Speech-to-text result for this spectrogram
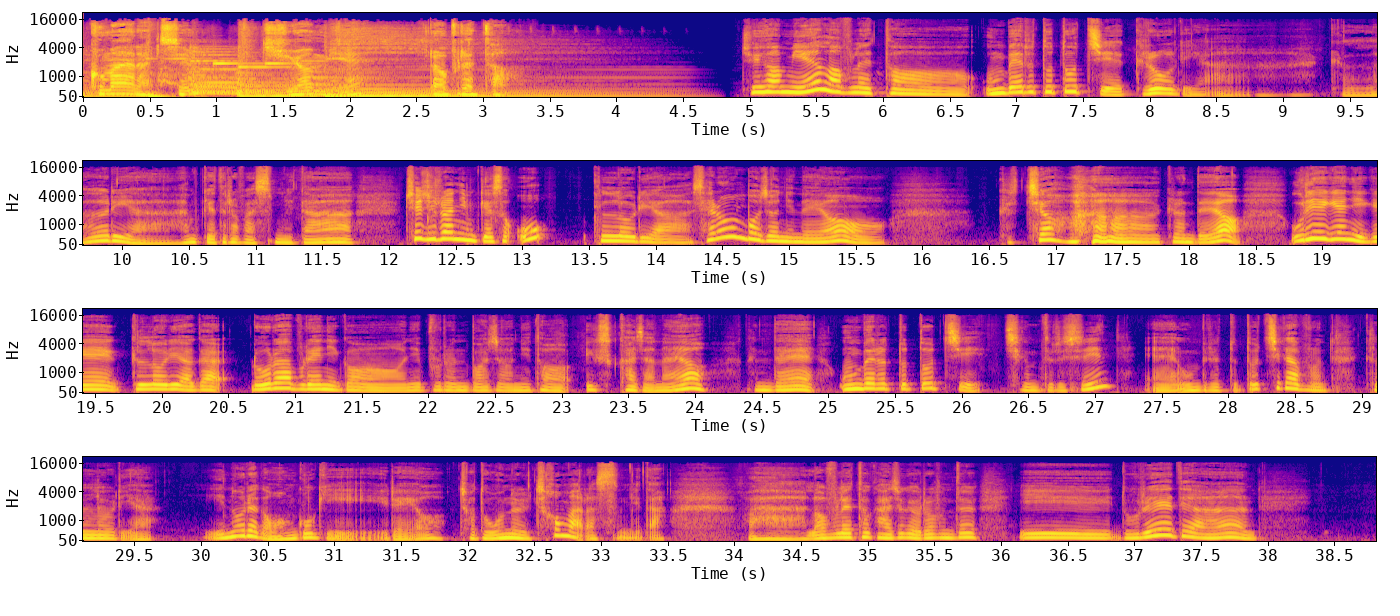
달콤한 아침 주현미의 러브레터 주현미의 러브레터 움베르토 또치의 글로리아 글로리아 함께 들어봤습니다. 최주라님께서 오 글로리아 새로운 버전이네요. 그렇죠? 그런데요. 우리에겐 이게 글로리아가 로라 브레니건이 부른 버전이 더 익숙하잖아요. 근데 움베르토 또치 지금 들으신 예, 움베르토 또치가 부른 글로리아 이 노래가 원곡이래요. 저도 오늘 처음 알았습니다. 와, 러브레터 가족 여러분들, 이 노래에 대한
